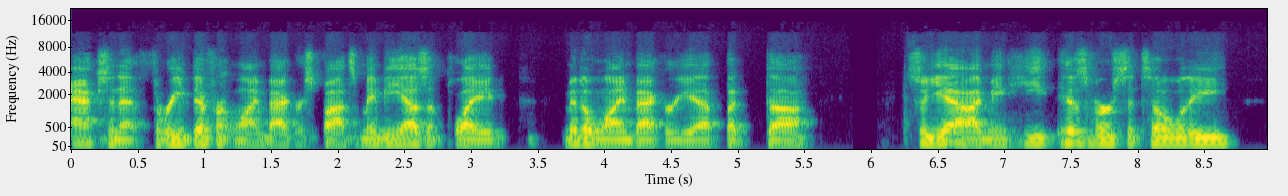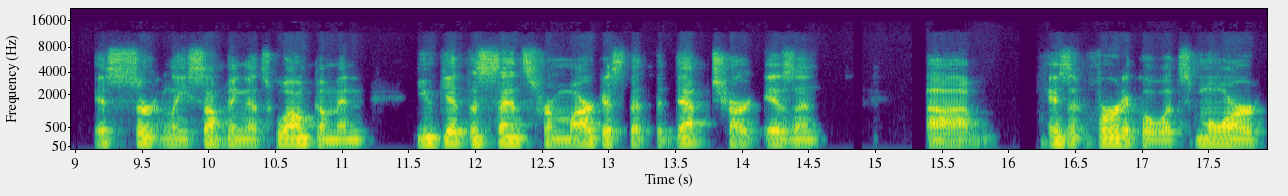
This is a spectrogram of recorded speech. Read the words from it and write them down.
action at three different linebacker spots. Maybe he hasn't played middle linebacker yet, but uh, so yeah, I mean he his versatility is certainly something that's welcome, and you get the sense from Marcus that the depth chart isn't uh, isn't vertical; it's more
